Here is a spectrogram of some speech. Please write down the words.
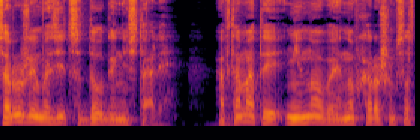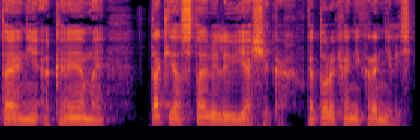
С оружием возиться долго не стали. Автоматы не новые, но в хорошем состоянии АКМы так и оставили в ящиках, в которых они хранились.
